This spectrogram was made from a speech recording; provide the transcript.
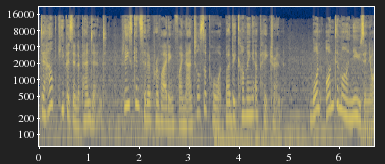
To help keep us independent, please consider providing financial support by becoming a patron. Want on demand news in your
